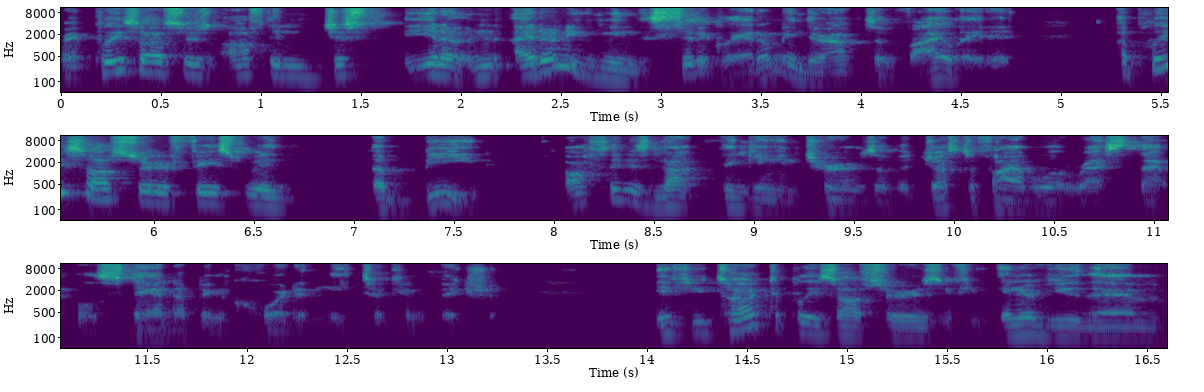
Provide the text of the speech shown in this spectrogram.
Right? Police officers often just, you know, I don't even mean this civically, I don't mean they're out to violate it. A police officer faced with a beat often is not thinking in terms of a justifiable arrest that will stand up in court and lead to conviction if you talk to police officers, if you interview them,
